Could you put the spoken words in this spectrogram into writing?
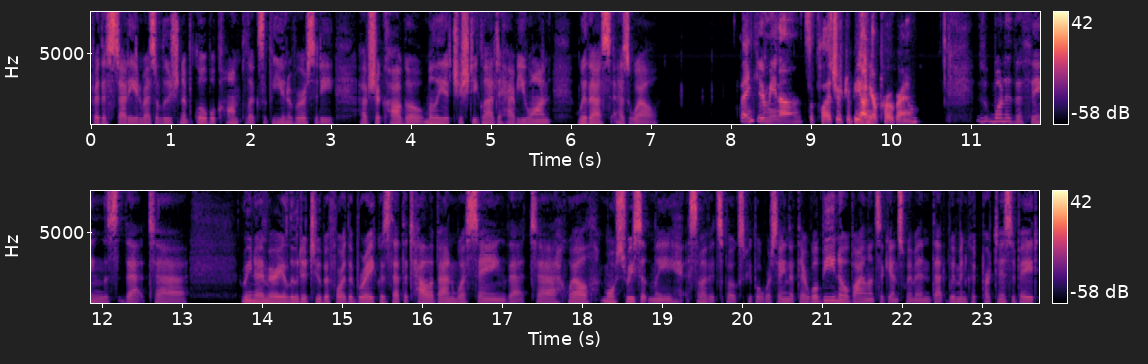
for the Study and Resolution of Global Conflicts at the University of Chicago. Maliha Chishti, glad to have you on with us as well. Thank you, Mina. It's a pleasure to be on your program. One of the things that uh, Rina Amiri alluded to before the break was that the Taliban was saying that, uh, well, most recently, some of its spokespeople were saying that there will be no violence against women, that women could participate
